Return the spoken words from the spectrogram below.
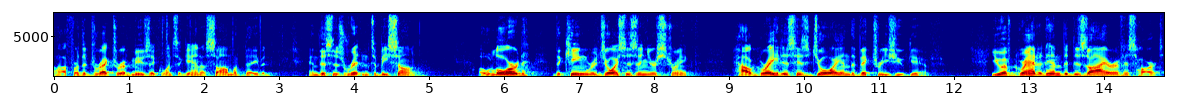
Uh, for the director of music, once again, a psalm of David. And this is written to be sung. O Lord, the king rejoices in your strength. How great is his joy in the victories you give. You have granted him the desire of his heart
